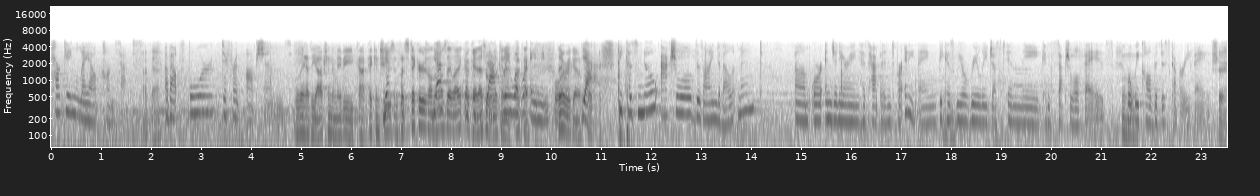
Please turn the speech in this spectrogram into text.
parking layout concepts. Okay. About four different options. Will they have the option to maybe kind of pick and choose Yes. and put stickers on the ones they like? That's okay, that's what we're looking exactly at. what we're aiming for. There we go. Yeah, Perfect. because no actual design development um, or engineering has happened for anything because Mm-hmm. we are really just in the conceptual phase, what Mhm. we call the discovery phase. Sure.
